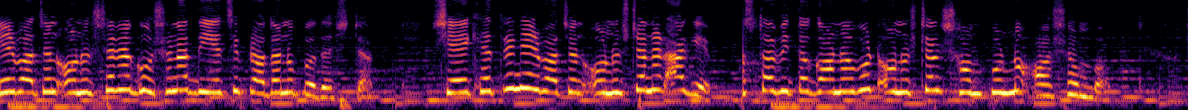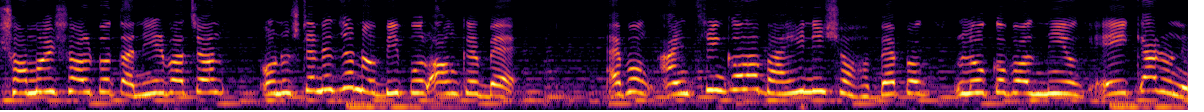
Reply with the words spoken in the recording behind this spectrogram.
নির্বাচন অনুষ্ঠানের ঘোষণা দিয়েছে প্রধান উপদেষ্টা। সেই ক্ষেত্রে নির্বাচন অনুষ্ঠানের আগে প্রস্তাবিত গণভোট অনুষ্ঠান সম্পূর্ণ অসম্ভব। সময় স্বল্পতা নির্বাচন অনুষ্ঠানের জন্য বিপুল অঙ্কের ব্যয় এবং আইনশৃঙ্খলা বাহিনী সহ ব্যাপক লোকবল নিয়োগ এই কারণে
